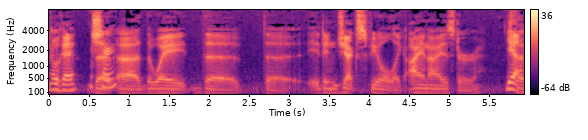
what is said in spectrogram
okay, The, Sure. Uh, the way the the it injects fuel like ionized or Yeah.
